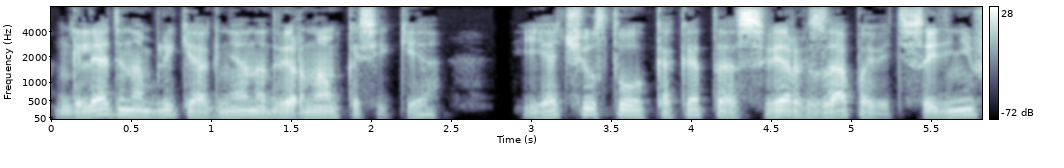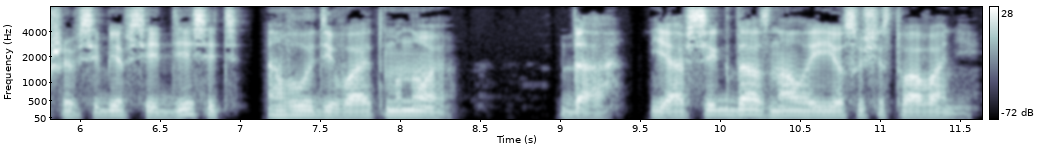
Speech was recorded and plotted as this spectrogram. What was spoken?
глядя на блики огня на дверном косяке, я чувствовал, как эта сверхзаповедь, соединившая в себе все десять, овладевает мною. Да, я всегда знал о ее существовании.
